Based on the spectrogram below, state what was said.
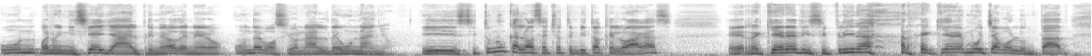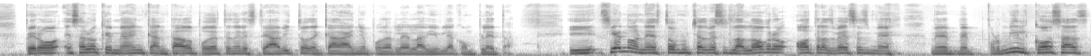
un, bueno, inicié ya el primero de enero un devocional de un año. Y si tú nunca lo has hecho, te invito a que lo hagas. Eh, requiere disciplina, requiere mucha voluntad, pero es algo que me ha encantado poder tener este hábito de cada año poder leer la Biblia completa. Y siendo honesto, muchas veces la logro, otras veces me, por mil cosas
